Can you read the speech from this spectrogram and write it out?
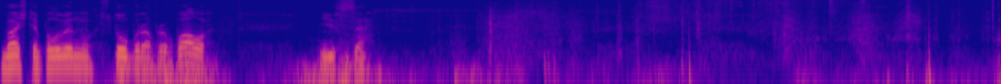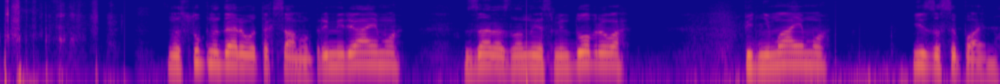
Бачите, половину стовбура пропало і все. Наступне дерево так само приміряємо. Зараз на низ міндобрива піднімаємо і засипаємо.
